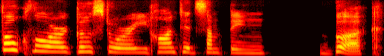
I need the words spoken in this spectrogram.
folklore ghost story haunted something book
